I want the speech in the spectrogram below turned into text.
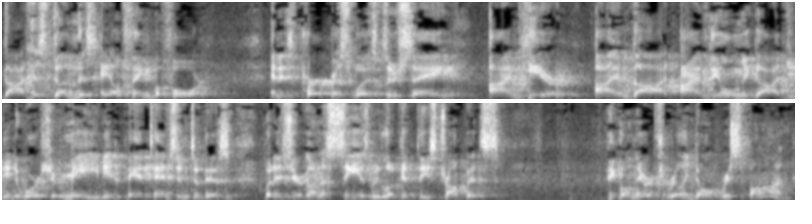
God has done this hail thing before. And its purpose was to say, I'm here. I am God. I'm the only God. You need to worship me. You need to pay attention to this. But as you're going to see as we look at these trumpets, people on the earth really don't respond.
